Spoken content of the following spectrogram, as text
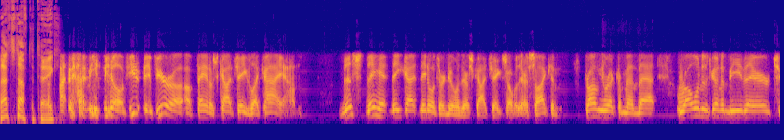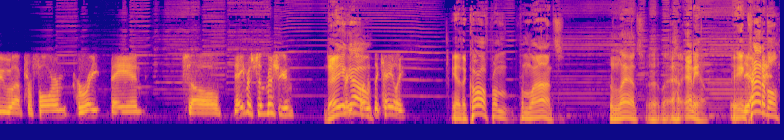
that's tough to take. I, I mean, you know, if you if you're a, a fan of Scotch eggs like I am, this they ha- they got they know what they're doing with their Scotch eggs over there. So I can strongly recommend that. Rowan is going to be there to uh, perform. Great band. So Davison, Michigan. There you Great go. the Ceilidh. Yeah, the coral from from Lance, from Lance. Uh, anyhow, incredible.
